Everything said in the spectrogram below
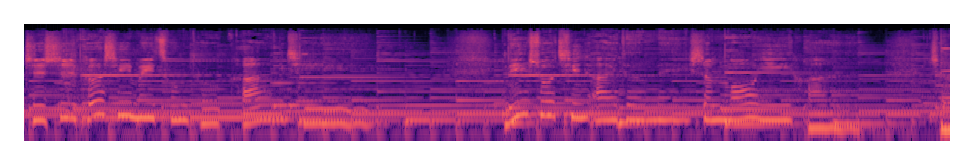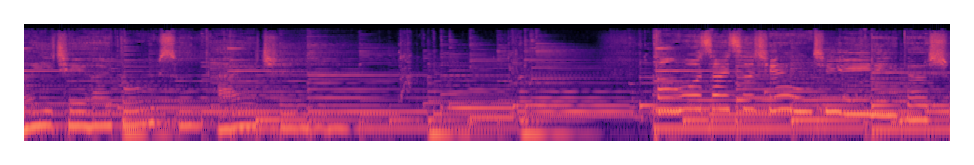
只是可惜没从头看起。你说，亲爱的，什么遗憾，这一切还不算太迟。当我再次牵起你的手，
